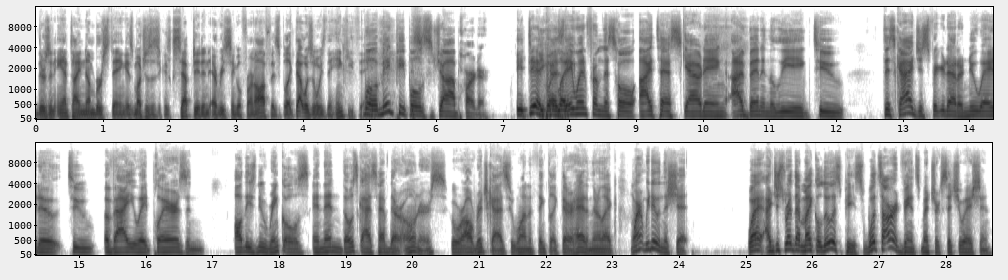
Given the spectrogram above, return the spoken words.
there's an anti numbers thing as much as it's accepted in every single front office. But like that was always the hinky thing. Well, it made people's job harder it did because like, they went from this whole eye test scouting, I've been in the league to this guy just figured out a new way to to evaluate players and all these new wrinkles. And then those guys have their owners who are all rich guys who want to think like they're ahead. And they're like, why aren't we doing this shit? Why? I just read that Michael Lewis piece. What's our advanced metric situation?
